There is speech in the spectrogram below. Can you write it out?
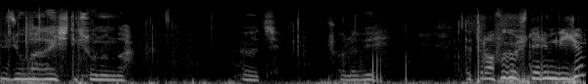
Düz yola geçtik sonunda. Evet. Şöyle bir etrafı göstereyim diyeceğim.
